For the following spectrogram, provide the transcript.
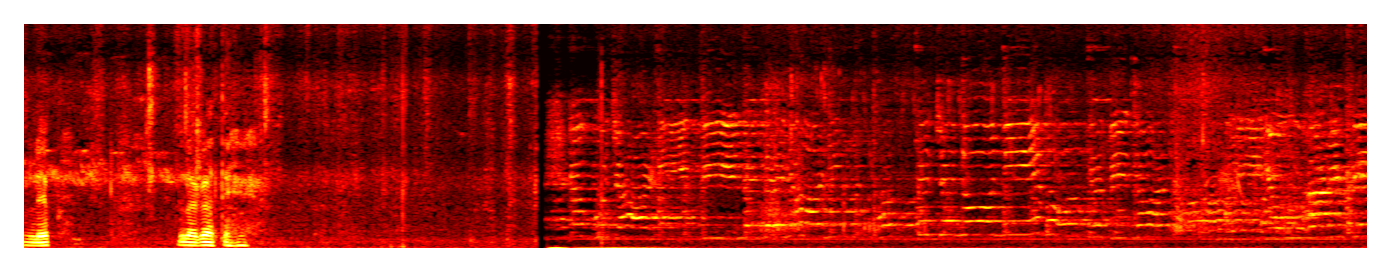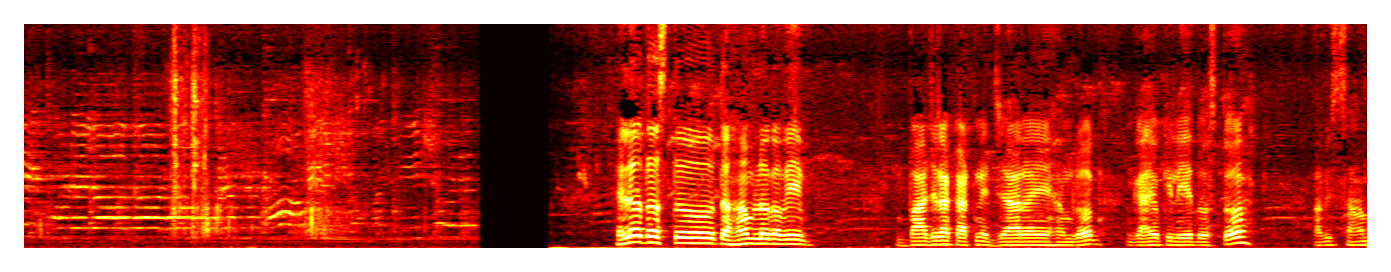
लेप लगाते हैं। हेलो दोस्तों तो हम लोग अभी बाजरा काटने जा रहे हैं हम लोग गायों के लिए दोस्तों। अभी शाम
